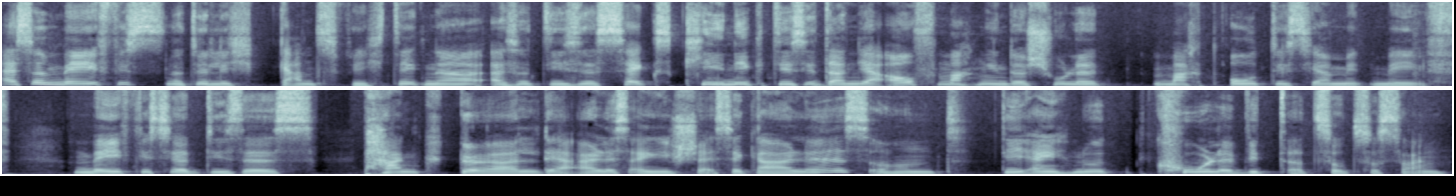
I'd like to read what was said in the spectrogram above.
Also Maeve ist natürlich ganz wichtig. Ne? Also diese Sexklinik, die sie dann ja aufmachen in der Schule, macht Otis ja mit Maeve. Maeve ist ja dieses Punk-Girl, der alles eigentlich scheißegal ist und die eigentlich nur Kohle wittert sozusagen.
